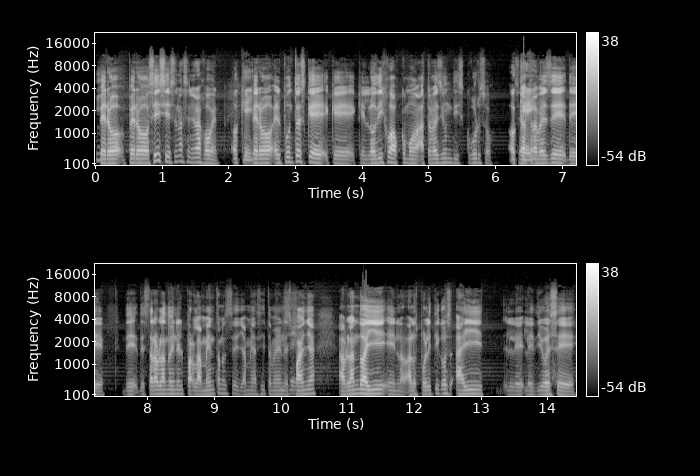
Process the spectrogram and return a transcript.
Pero, pero sí, sí, es una señora joven. Ok, Pero el punto es que, que- que lo dijo como a través de un discurso. O sea, a través de, de- de, de estar hablando ahí en el Parlamento, no sé se llame así también en Sí. España, hablando ahí en a los políticos, ahí le, le dio ese,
